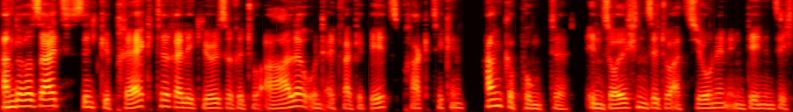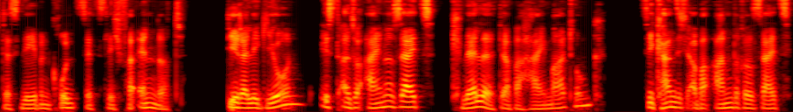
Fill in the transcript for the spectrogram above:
Andererseits sind geprägte religiöse Rituale und etwa Gebetspraktiken Ankerpunkte in solchen Situationen, in denen sich das Leben grundsätzlich verändert. Die Religion ist also einerseits Quelle der Beheimatung, sie kann sich aber andererseits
